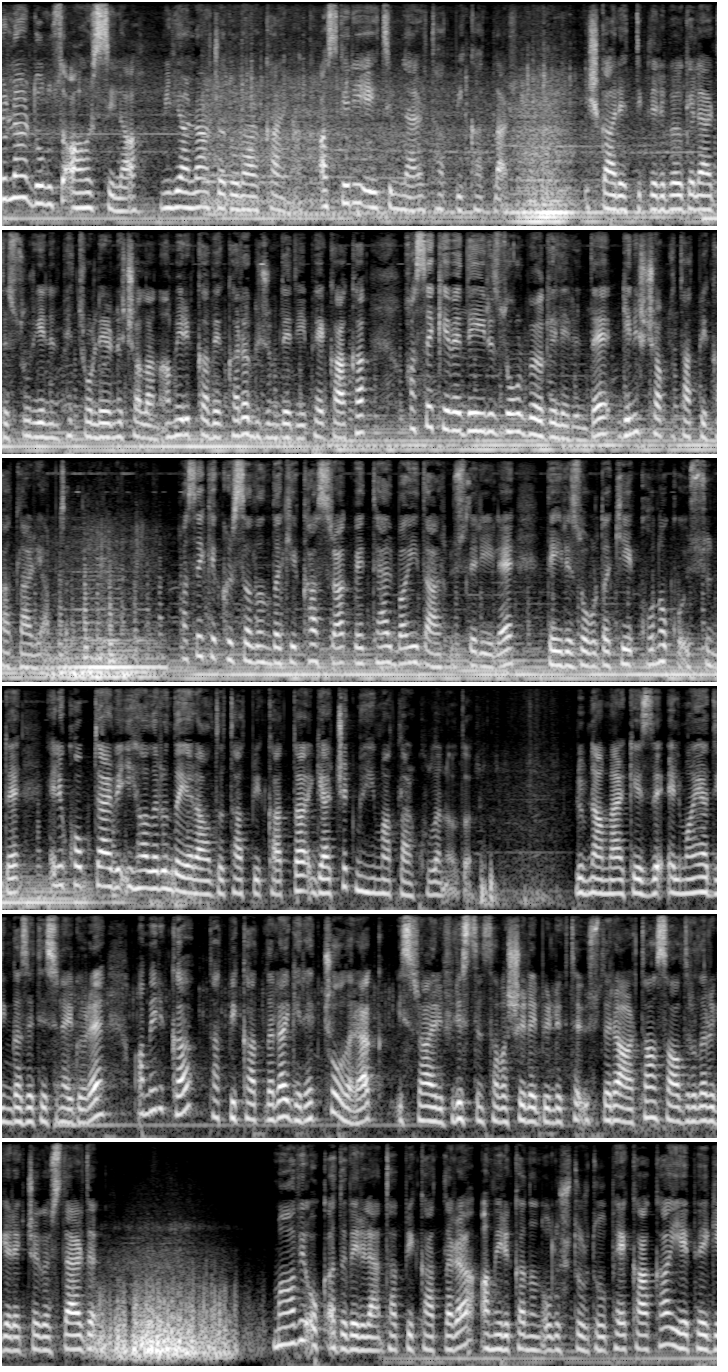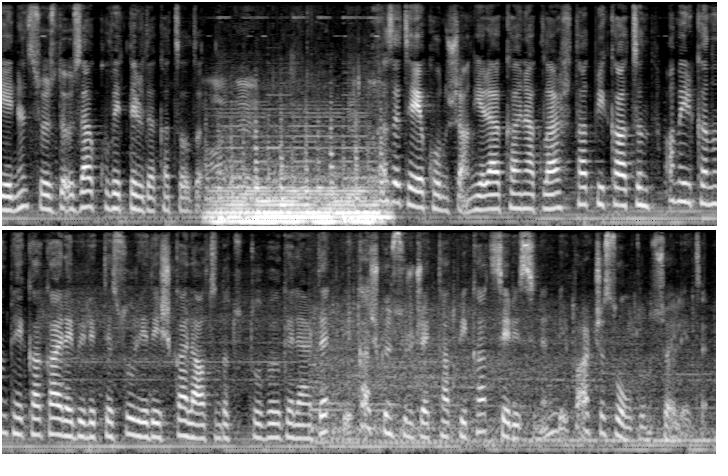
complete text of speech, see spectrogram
Tırlar dolusu ağır silah, milyarlarca dolar kaynak, askeri eğitimler, tatbikatlar. İşgal ettikleri bölgelerde Suriye'nin petrollerini çalan Amerika ve kara gücüm dediği PKK, Haseke ve Deir Zor bölgelerinde geniş çaplı tatbikatlar yaptı. Haseke kırsalındaki Kasrak ve Tel Baydar üsleriyle Deirizor'daki Konoko üssünde helikopter ve İHA'ların da yer aldığı tatbikatta gerçek mühimmatlar kullanıldı. Lübnan merkezli El Mayadin gazetesine göre Amerika tatbikatlara gerekçe olarak İsrail-Filistin savaşı ile birlikte üstlere artan saldırıları gerekçe gösterdi. Mavi Ok adı verilen tatbikatlara Amerika'nın oluşturduğu PKK-YPG'nin sözde özel kuvvetleri de katıldı. Gazeteye konuşan yerel kaynaklar tatbikatın Amerika'nın PKK ile birlikte Suriye'de işgal altında tuttuğu bölgelerde birkaç gün sürecek tatbikat serisinin bir parçası olduğunu söyledi.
